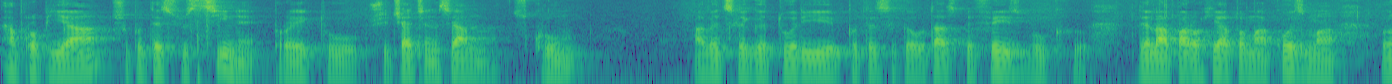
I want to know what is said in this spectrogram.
apropia și puteți susține proiectul și ceea ce înseamnă Scrum. Aveți legături, puteți să căutați pe Facebook de la Parohia Toma Cosma, uh,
